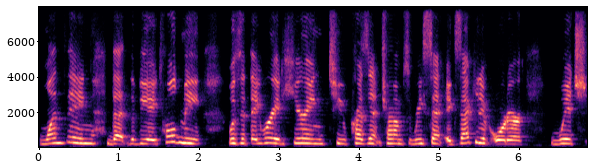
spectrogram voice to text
one thing that the VA told me was that they were adhering to President Trump's recent executive order, which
